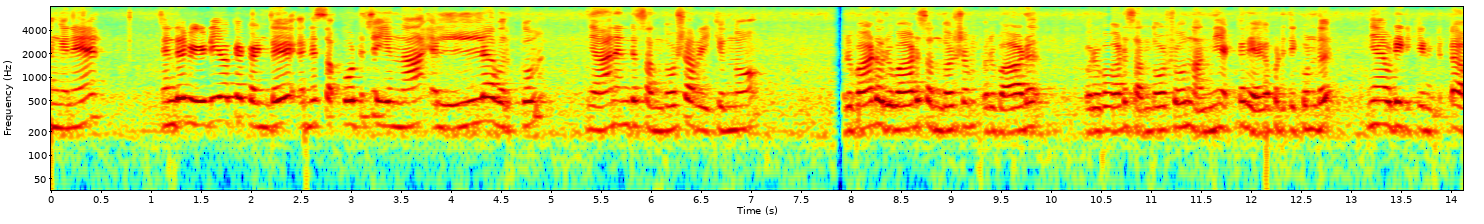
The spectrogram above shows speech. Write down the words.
അങ്ങനെ എന്റെ വീഡിയോ ഒക്കെ കണ്ട് എന്നെ സപ്പോർട്ട് ചെയ്യുന്ന എല്ലാവർക്കും ഞാൻ എന്റെ സന്തോഷം അറിയിക്കുന്നു. ഒരുപാട് ഒരുപാട് സന്തോഷം ഒരുപാട് ഒരുപാട് സന്തോഷവും നന്ദിയൊക്കെ രേഖപ്പെടുത്തിക്കൊണ്ട് ഞാൻ ഇവിടെ ഇരിക്കുന്നുണ്ട് കേട്ടോ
